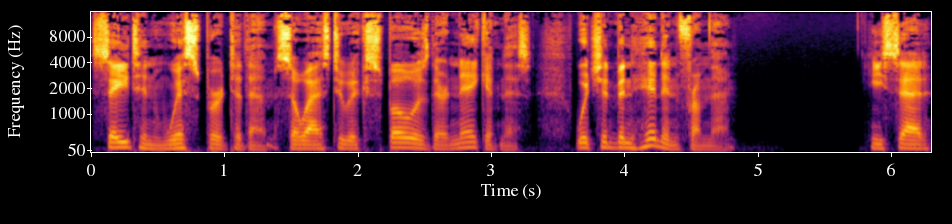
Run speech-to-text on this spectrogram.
Satan whispered to them so as to expose their nakedness, which had been hidden from them. He said,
